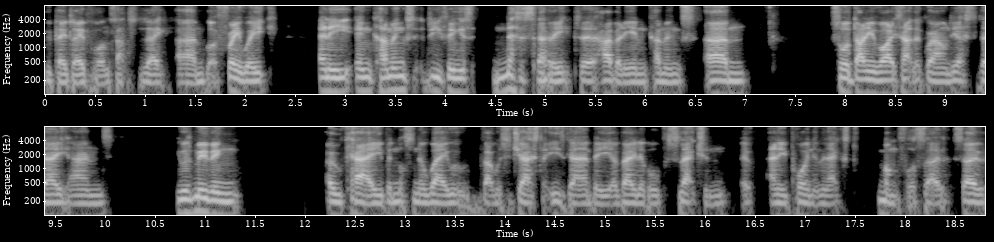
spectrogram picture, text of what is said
we played over on Saturday. Um, got a free week. Any incomings? Do you think it's necessary to have any incomings? Um, saw Danny Wright at the ground yesterday, and he was moving okay, but not in a way that would suggest that he's going to be available for selection at any point in the next month or so. So,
